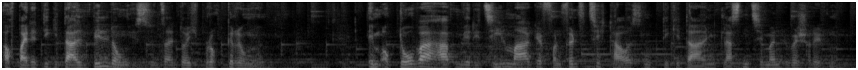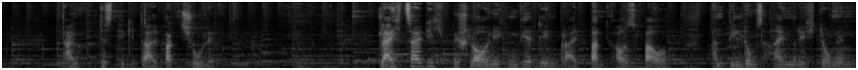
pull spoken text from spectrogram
Auch bei der digitalen Bildung ist uns ein Durchbruch gelungen. Im Oktober haben wir die Zielmarke von 50.000 digitalen Klassenzimmern überschritten, dank des Digitalpakts Schule. Gleichzeitig beschleunigen wir den Breitbandausbau an Bildungseinrichtungen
